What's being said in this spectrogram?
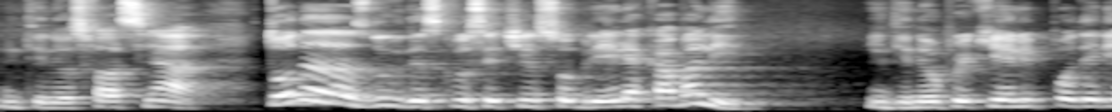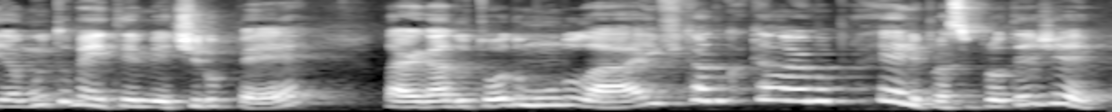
Entendeu? Você fala assim, ah, todas as dúvidas que você tinha sobre ele acaba ali. Entendeu? Porque ele poderia muito bem ter metido o pé, largado todo mundo lá e ficado com aquela arma pra ele, pra se proteger.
